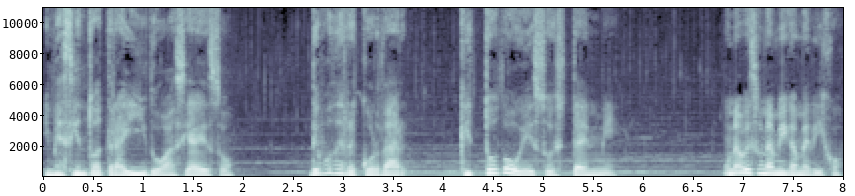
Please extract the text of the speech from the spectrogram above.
y me siento atraído hacia eso, debo de recordar que todo eso está en mí. Una vez una amiga me dijo,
